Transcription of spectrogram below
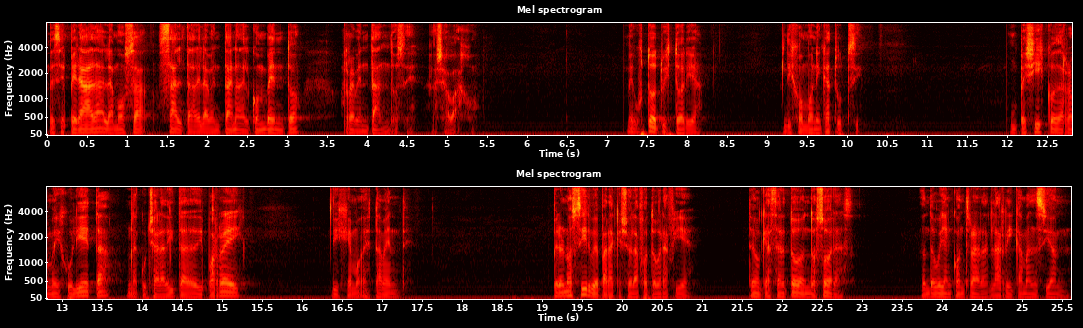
Desesperada, la moza salta de la ventana del convento, reventándose allá abajo. Me gustó tu historia, dijo Mónica Tutsi. Un pellizco de Romeo y Julieta, una cucharadita de Edipo Rey, dije modestamente. Pero no sirve para que yo la fotografíe. Tengo que hacer todo en dos horas. ¿Dónde voy a encontrar la rica mansión,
